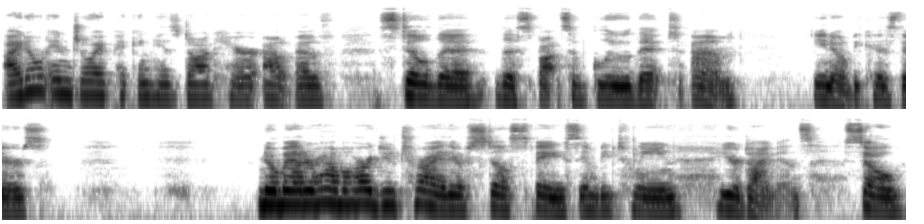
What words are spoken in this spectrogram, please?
I don't enjoy picking his dog hair out of still the, the spots of glue that, um, you know, because there's no matter how hard you try, there's still space in between your diamonds. So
